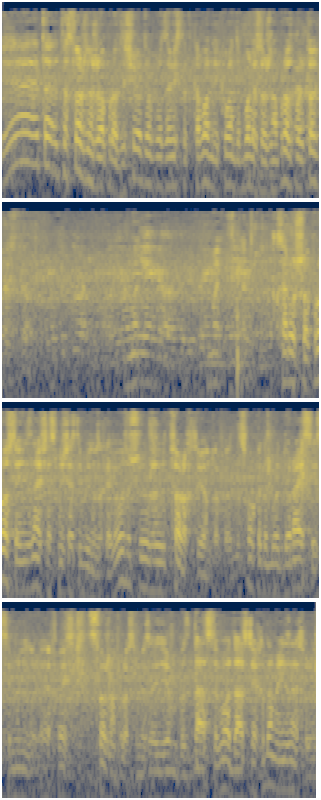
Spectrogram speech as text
Это, это сложный же вопрос. Еще это зависит от кого, кого это более сложный вопрос. Более только... Мы, мы, хороший вопрос, я не знаю, сейчас мы сейчас не будем заходить. Вот что уже 40 студентов. Насколько это будет дурайс, если мы не... Эх, сложный вопрос. Мы зайдем даст его, даст всех дам, я не знаю, что это.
